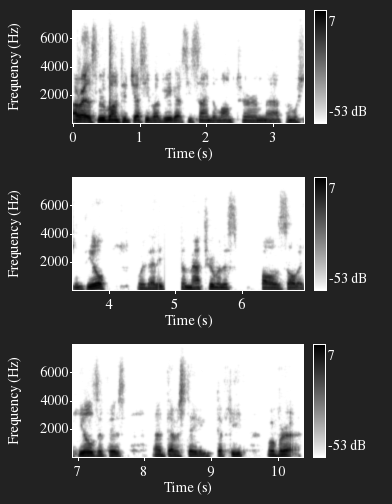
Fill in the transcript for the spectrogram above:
All right, let's move on to Jesse Rodriguez. He signed a long-term uh, promotional deal with Eddie Matchroom, and this follows all the heels of his uh, devastating defeat over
